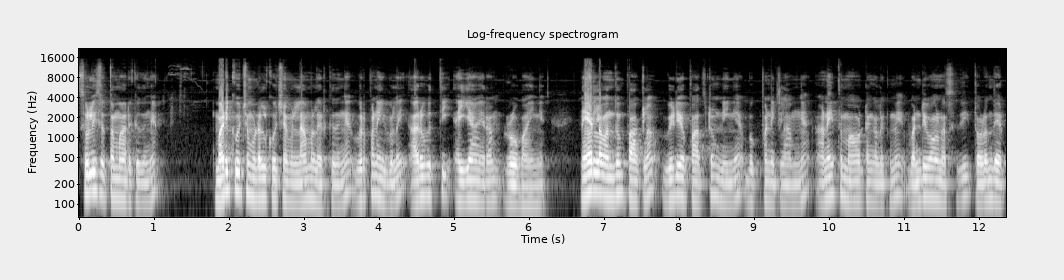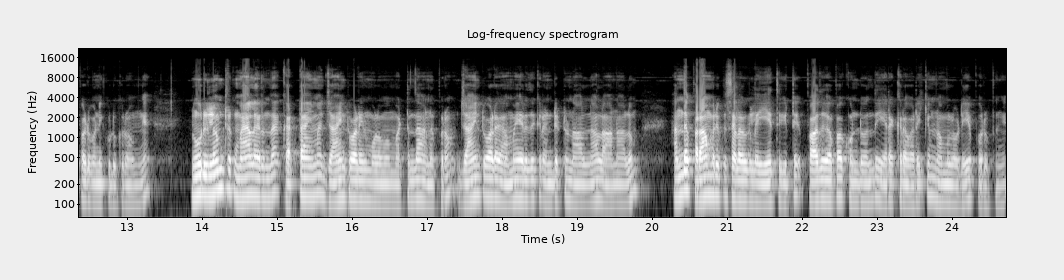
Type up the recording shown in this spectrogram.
சுழி சுத்தமாக இருக்குதுங்க. மடிக்கூச்சம் உடல் கூச்சம் இல்லாமல் இருக்குதுங்க. விற்பனை விலை அறுபத்தி ஐயாயிரம் ரூபாய்ங்க. நேரில் வந்தும் பார்க்கலாம். வீடியோ பார்த்துட்டும் நீங்கள் புக் பண்ணிக்கலாமுங்க. அனைத்து மாவட்டங்களுக்குமே வண்டி வாகன வசதி தொடர்ந்து ஏற்பாடு பண்ணி கொடுக்குறோங்க நூறு கிலோமீட்டருக்கு மேலே இருந்தால் கட்டாயமாக ஜாயிண்ட் வாடகை மூலமாக மட்டும்தான் அனுப்புகிறோம் ஜாயிண்ட் வாடகை அமையிறதுக்கு ரெண்டு டு நாலு நாள் ஆனாலும் அந்த பராமரிப்பு செலவுகளை ஏற்றுக்கிட்டு பாதுகாப்பாக கொண்டு வந்து இறக்குற வரைக்கும் நம்மளுடைய பொறுப்புங்க.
